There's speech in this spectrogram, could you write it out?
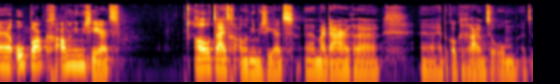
uh, oppak, geanonimiseerd. Altijd geanonimiseerd. maar daar heb ik ook ruimte om het,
